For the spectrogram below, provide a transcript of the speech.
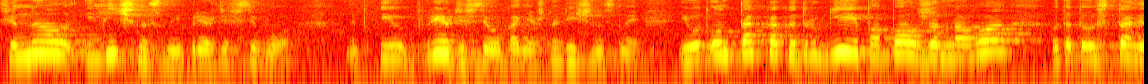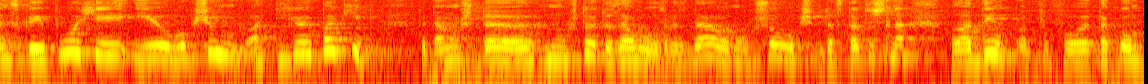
финал и личностный прежде всего – и прежде всего, конечно, личностный. И вот он так, как и другие, попал в жернова вот этого сталинской эпохи, и, в общем, от нее и погиб. Потому что, ну, что это за возраст, да, он ушел, в общем, достаточно молодым, в таком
